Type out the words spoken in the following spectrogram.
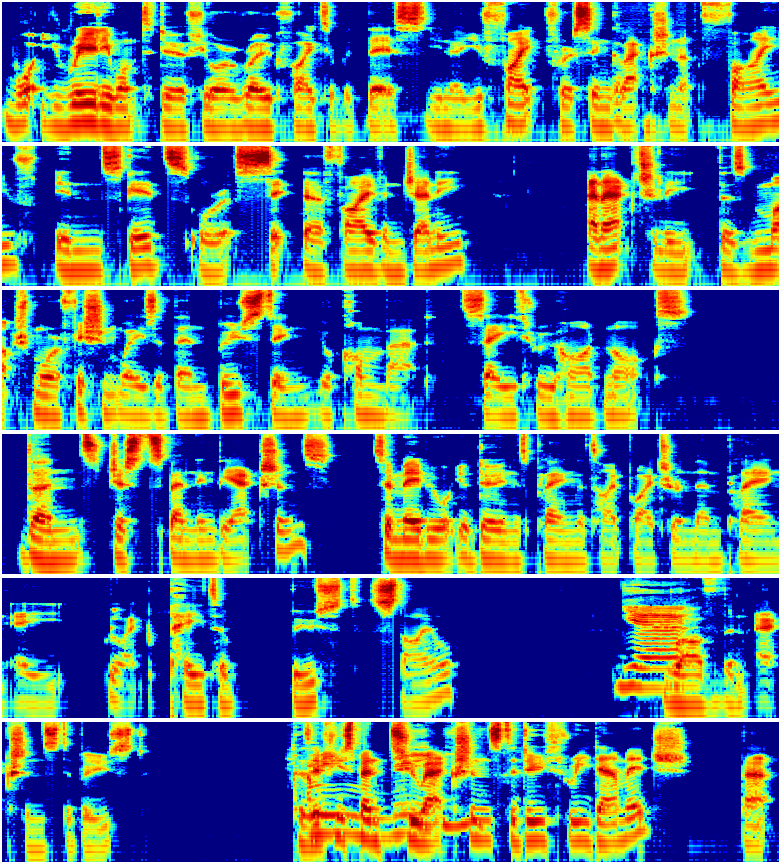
what you really want to do if you're a rogue fighter with this, you know, you fight for a single action at five in Skids or at si- uh, five in Jenny, and actually there's much more efficient ways of then boosting your combat, say through hard knocks, than just spending the actions. So maybe what you're doing is playing the typewriter and then playing a like pay to boost style yeah. rather than actions to boost. Because if you mean, spend two maybe. actions to do three damage, that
